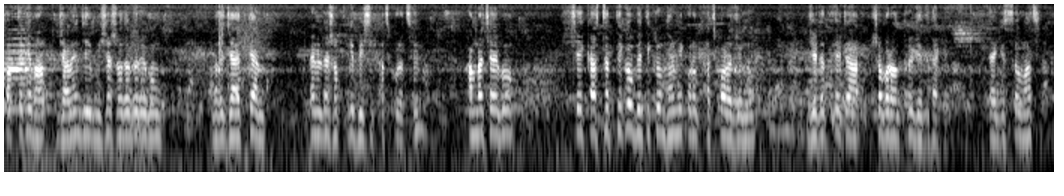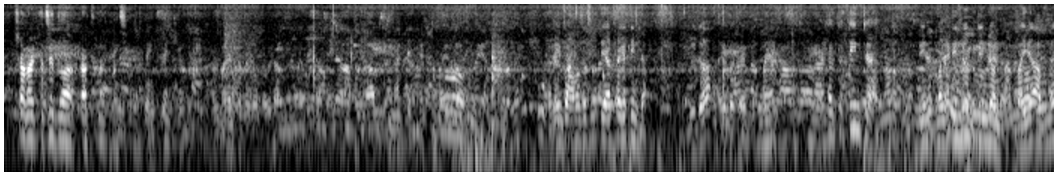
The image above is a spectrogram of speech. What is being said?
সব থেকে ভালো জানেন যে মিশা সদাগর এবং আমাদের জায়েদ খান প্যানেলটা সব থেকে বেশি কাজ করেছে। আমরা চাইব সেই কাজটার থেকেও ব্যতিক্রম ধর্মী কোনো কাজ করার জন্য যেটাতে এটা সবার অন্তরে গেঁথে থাকে। থ্যাংক ইউ সো মাচ সবার কাছে দোয়া প্রার্থনা করছি। থ্যাংক ইউ আমাদের তো চেয়ার থাকে তিনটা তিনটা। মানে তিনজন তিনজন। ভাইয়া আপনি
